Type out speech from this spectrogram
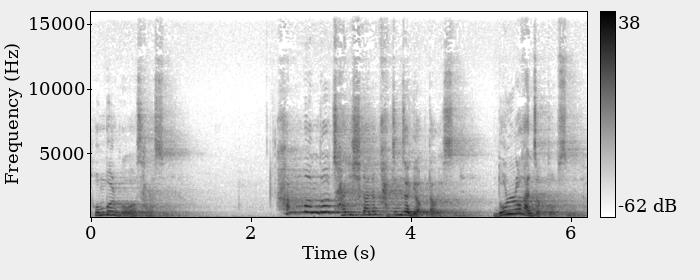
돈 벌고 살았습니다. 한 번도 자기 시간을 가진 적이 없다고 했습니다. 놀러 간 적도 없습니다.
